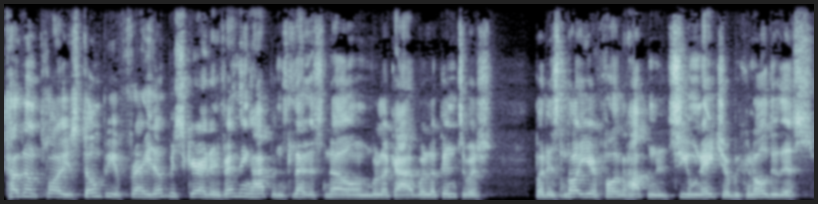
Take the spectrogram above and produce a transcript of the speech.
tell the employees, don't be afraid, don't be scared. If anything happens, let us know, and we'll look at, we'll look into it. But it's not your fault it happened. It's human nature. We can all do this.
